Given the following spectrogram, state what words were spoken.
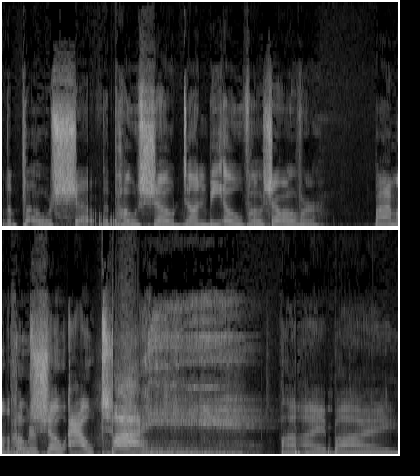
The post show. The post show done be over. post show over. Bye, motherfuckers. Post show out. Bye. Bye bye.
